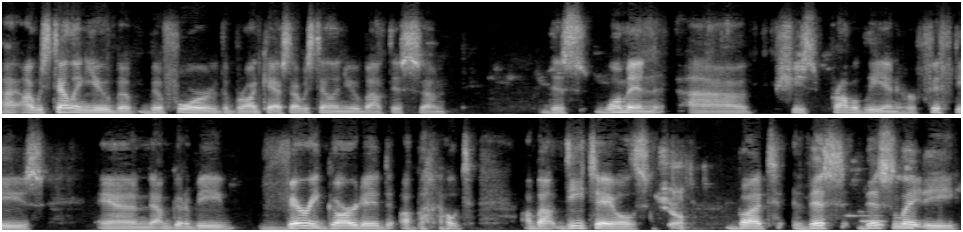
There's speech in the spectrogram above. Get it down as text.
I, I, was telling you be, before the broadcast i was telling you about this um, this woman uh, she's probably in her 50s and i'm going to be very guarded about about details. Sure. But this this lady,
